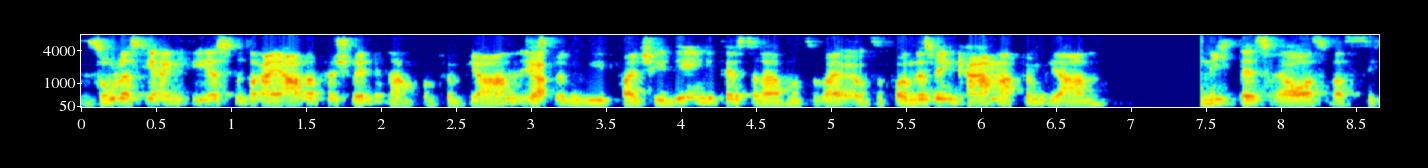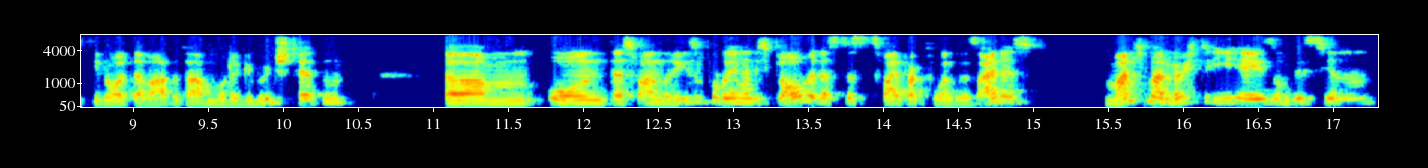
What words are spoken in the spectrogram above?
so dass die eigentlich die ersten drei Jahre verschwendet haben von fünf Jahren, ja. erst irgendwie falsche Ideen getestet haben und so weiter ja. und so fort. Und deswegen kam nach fünf Jahren nicht das raus, was sich die Leute erwartet haben oder gewünscht hätten. Ähm, und das war ein Riesenproblem. Und ich glaube, dass das zwei Faktoren sind. Das eine ist, manchmal möchte EA so ein bisschen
